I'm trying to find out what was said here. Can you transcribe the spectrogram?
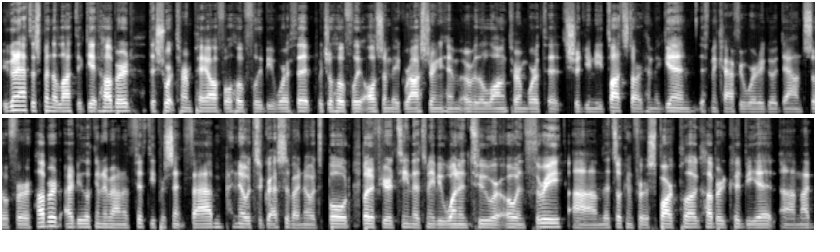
you're going to have to spend a lot to get Hubbard. The short term payoff will hopefully be worth it, which will hopefully also make rostering him over the long term worth it should you need to start him again if McCaffrey were to go down. So for Hubbard, I'd be looking around a 50% fab. I know it's aggressive, I know it's bold, but if you're a team that's maybe one and two or 0 and three um, that's looking for a spark plug, Hubbard could be it. Um, I'd,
